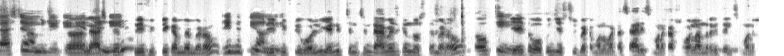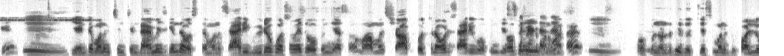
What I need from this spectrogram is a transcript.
లాస్ట్ టైం అమ్మే రేట్. లాస్ట్ టైం త్రీ ఫిఫ్టీకి అమ్మాం madam. Three fifty three fifty only ఇవన్నీ చిన్న చిన్న డామేజ్ కింద వస్తాయి మేడం. ఓకే అయితే ఓపెన్ చేసి చూపెట్టాం అనమాట శారీస్ మన కస్టమర్లు అందరికీ తెలుసు మనకి. ఏంటంటే మనకి చిన్న చిన్న డామేజ్ కింద వస్తాయి. మన శారీ వీడియో కోసం అయితే ఓపెన్ చేస్తాం. మామూలు షాప్కి వచ్చినా కూడా శారీ ఓపెన్ చేసి? అనమాట. ఓపెన్ ఉండదు. ఇది వచ్చేసి మనకి పళ్ళు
